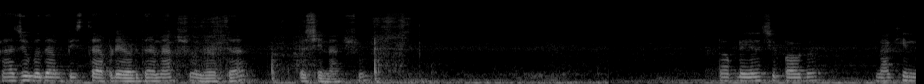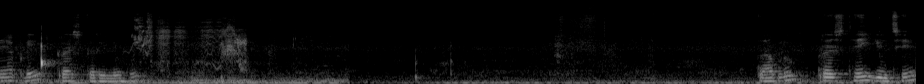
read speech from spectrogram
કાજુ બદામ પિસ્તા આપણે અડધા નાખશું અને અડધા પછી નાખશું. તો આપણે એલચી પાવડર નાખીને આપણે ક્રશ કરી લેવું. તો આપણું ક્રશ થઈ ગયું છે.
